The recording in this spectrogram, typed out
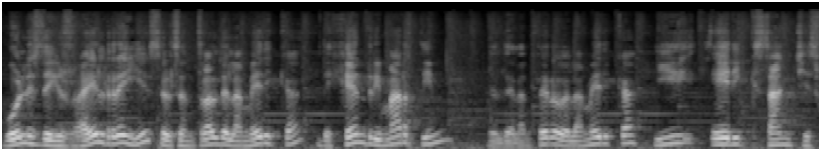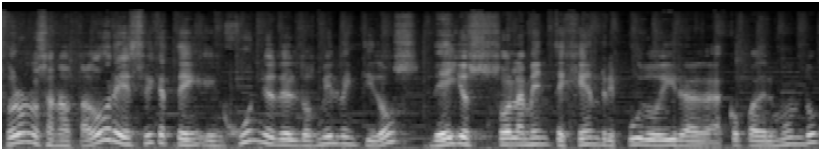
Goles de Israel Reyes, el central del América, de Henry Martin, el delantero del América, y Eric Sánchez. Fueron los anotadores, fíjate, en junio del 2022. De ellos solamente Henry pudo ir a la Copa del Mundo.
